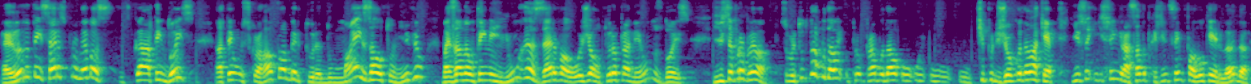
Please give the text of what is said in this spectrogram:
A Irlanda tem sérios problemas. Ela tem dois. Ela tem um Scrum Half, abertura do mais alto nível, mas ela não tem nenhum reserva hoje à altura para nenhum dos dois. E isso é problema. Sobretudo para mudar, pra mudar o, o, o, tipo de jogo quando ela quer. Isso, isso é engraçado, porque a gente sempre falou que a Irlanda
